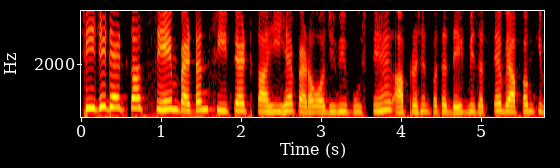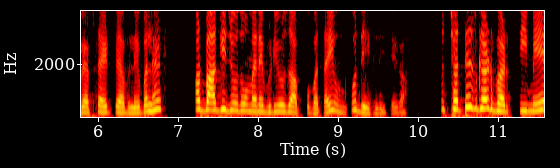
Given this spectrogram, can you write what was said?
सीजी टेट का सेम पैटर्न सी टेट का ही है पैडागोजी भी पूछते हैं, आप प्रश्न पत्र देख भी सकते हैं, व्यापम की वेबसाइट पे अवेलेबल है, और बाकी जो दो मैंने वीडियोस आपको बताई उनको देख लीजिएगा। तो छत्तीसगढ़ भर्ती में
